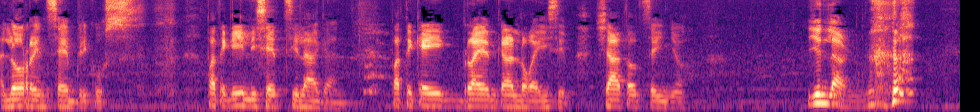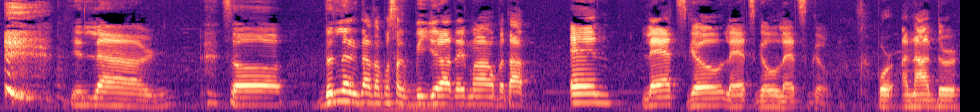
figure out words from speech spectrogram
uh, Lawrence Sebricus, pati kay Lisette Silagan, pati kay Brian Carlo Kaisip. Shoutout sa inyo. Yun lang. Yun lang. So, doon lang tatapos ang video natin mga kabatak. And, let's go, let's go, let's go. For another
